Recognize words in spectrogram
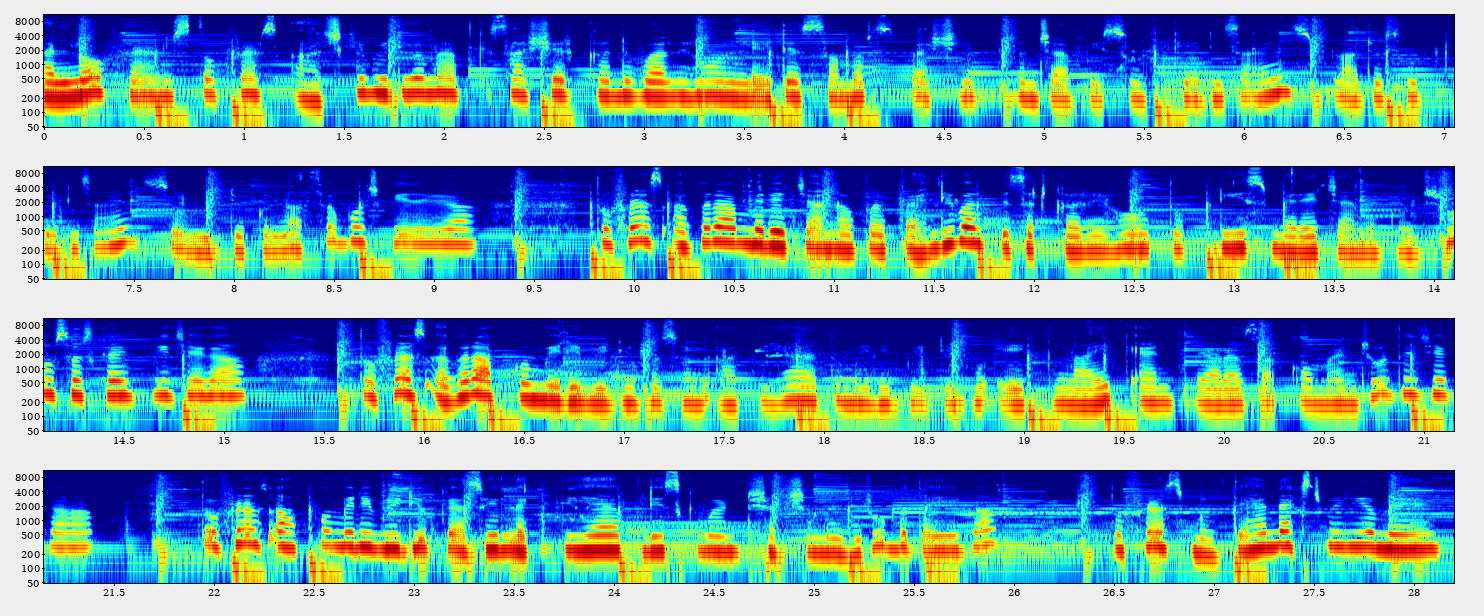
Hello friends तो friends आज के वीडियो में आपके साथ शेयर करने वाली हूँ latest summer special Punjabi suit के डिज़ाइंस प्लाजो सूट के डिज़ाइन सो वीडियो को लास्ट तक पहुँच कीजिएगा। तो फ्रेंड्स अगर आप मेरे चैनल पर पहली बार विज़िट कर रहे हो तो प्लीज़ मेरे चैनल को ज़रूर सब्सक्राइब कीजिएगा। तो फ्रेंड्स अगर आपको मेरी वीडियो पसंद आती है तो मेरी वीडियो को एक लाइक एंड प्यारा सा कमेंट ज़रूर दीजिएगा। तो फ्रेंड्स आपको मेरी वीडियो कैसी लगती है प्लीज़ कमेंट सेक्शन में ज़रूर बताइएगा। तो फ्रेंड्स मिलते हैं नेक्स्ट वीडियो में।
